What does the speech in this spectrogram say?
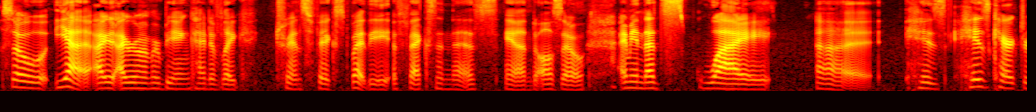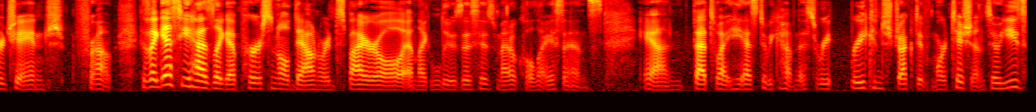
so yeah, I, I remember being kind of like transfixed by the effects in this, and also, I mean, that's why uh, his his character change from because I guess he has like a personal downward spiral and like loses his medical license, and that's why he has to become this re- reconstructive mortician. So he's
